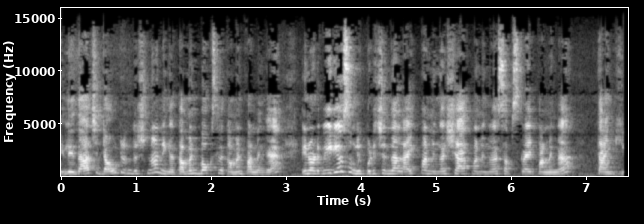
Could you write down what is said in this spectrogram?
இதில் ஏதாச்சும் டவுட் இருந்துச்சுன்னா நீங்கள் கமெண்ட் பாக்ஸில் கமெண்ட் பண்ணுங்கள் என்னோட வீடியோஸ் உங்களுக்கு பிடிச்சிருந்தா லைக் பண்ணுங்கள் ஷேர் பண்ணுங்கள் சப்ஸ்கிரைப் பண்ணுங்கள் தேங்க்யூ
